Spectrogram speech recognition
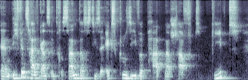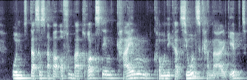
ähm, ich finde es halt ganz interessant, dass es diese exklusive Partnerschaft gibt und dass es aber offenbar trotzdem keinen Kommunikationskanal gibt,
